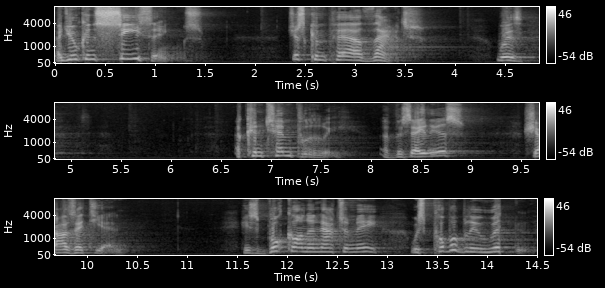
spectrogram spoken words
And you can see things. Just compare that with a contemporary of Vesalius, Charles Estienne. His book on anatomy was probably written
